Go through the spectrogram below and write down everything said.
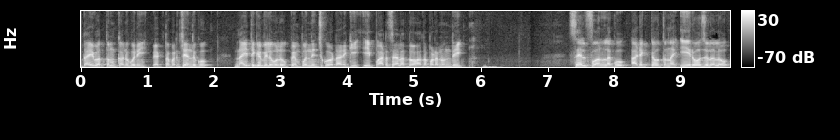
దైవత్వం కనుగొని వ్యక్తపరిచేందుకు నైతిక విలువలు పెంపొందించుకోవడానికి ఈ పాఠశాల దోహదపడనుంది. సెల్ ఫోన్లకు అడిక్ట్ అవుతున్న ఈ రోజులలో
